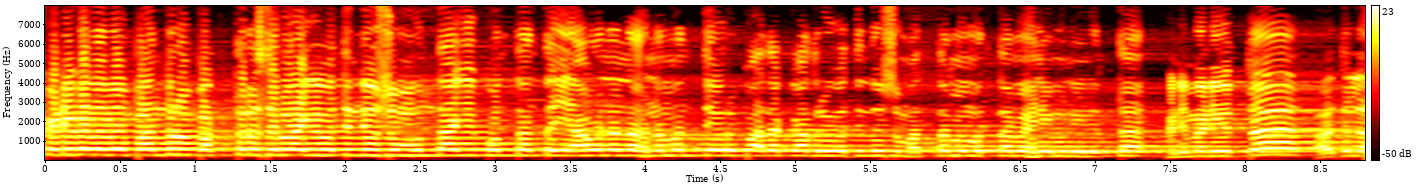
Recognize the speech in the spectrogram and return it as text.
ಕಡಿಗಳನ್ನು ಬಂದರು ಭಕ್ತರ ಸಲುವಾಗಿ ಇವತ್ತಿನ ದಿವಸ ಮುಂದಾಗಿ ಕುಂತಂತ ಯಾವ ನನ್ನ ಹನುಮಂತ ದೇವರ ಪಾದಕ್ಕಾದ್ರೂ ಇವತ್ತಿನ ದಿವಸ ಮತ್ತೊಮ್ಮೆ ಮತ್ತೊಮ್ಮೆ ಹಣಿಮಣಿಯುತ್ತ ಹಣಿಮಣಿಯುತ್ತ ಅದಲ್ಲ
